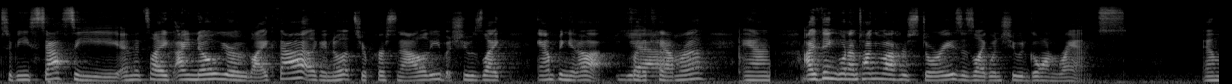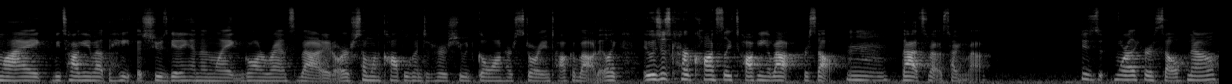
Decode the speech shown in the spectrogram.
to be sassy. And it's like I know you're like that. Like I know that's your personality, but she was like amping it up for the camera. And I think when I'm talking about her stories is like when she would go on rants and like be talking about the hate that she was getting and then like go on rants about it or if someone complimented her she would go on her story and talk about it like it was just her constantly talking about herself mm. that's what i was talking about she's more like herself now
